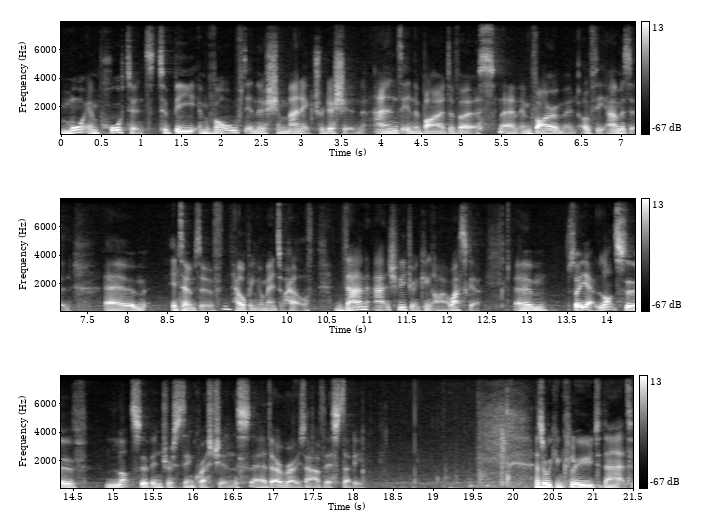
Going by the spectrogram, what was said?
more important to be involved in the shamanic tradition and in the biodiverse um, environment of the Amazon um, in terms of helping your mental health than actually drinking ayahuasca. Um, so yeah, lots of lots of interesting questions uh, that arose out of this study. And so we conclude that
